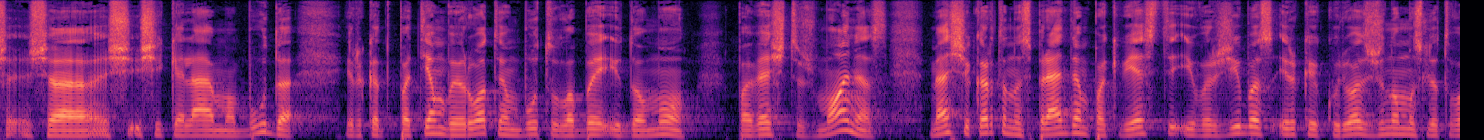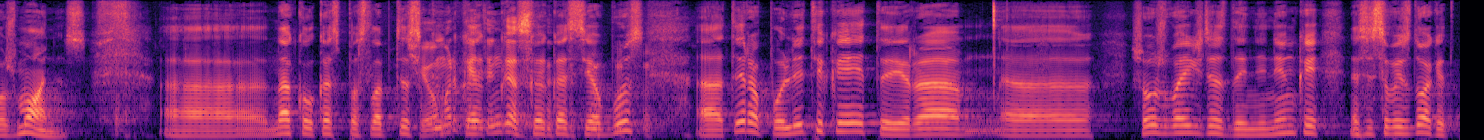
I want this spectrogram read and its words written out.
šią, šią, šį, šį keliavimo būdą ir kad patiems vairuotojams būtų labai įdomu pavežti žmonės, mes šį kartą nusprendėm pakviesti į varžybas ir kai kuriuos žinomus Lietuvo žmonės. Na, kol kas paslaptis, ka, kas jie bus. Tai yra politikai, tai yra šau žvaigždės, dainininkai, nes įsivaizduokit,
